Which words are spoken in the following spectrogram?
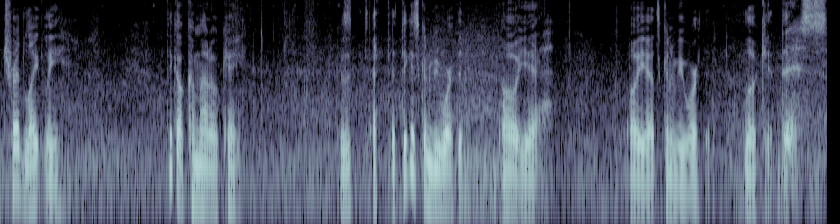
tread lightly, I think I'll come out okay. Because I, I think it's going to be worth it. Oh, yeah. Oh, yeah, it's going to be worth it. Look at this.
